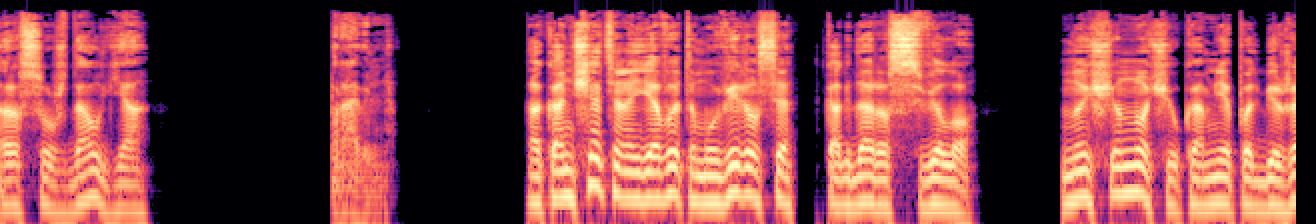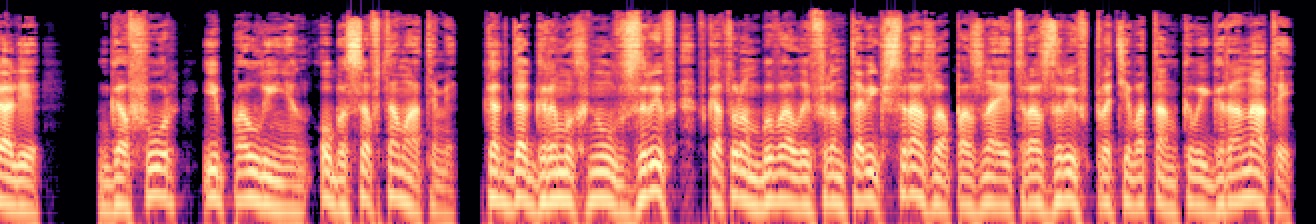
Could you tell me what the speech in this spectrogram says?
рассуждал я правильно. Окончательно я в этом уверился, когда рассвело. Но еще ночью ко мне подбежали Гафур и Полынин, оба с автоматами. Когда громыхнул взрыв, в котором бывалый фронтовик сразу опознает разрыв противотанковой гранаты,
